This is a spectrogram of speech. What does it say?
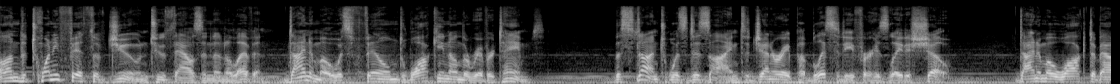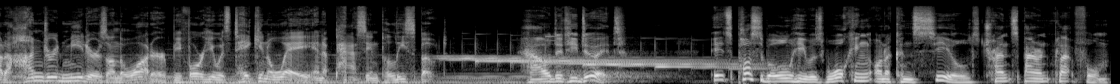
On the 25th of June 2011, Dynamo was filmed walking on the River Thames. The stunt was designed to generate publicity for his latest show. Dynamo walked about 100 meters on the water before he was taken away in a passing police boat. How did he do it? It's possible he was walking on a concealed, transparent platform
